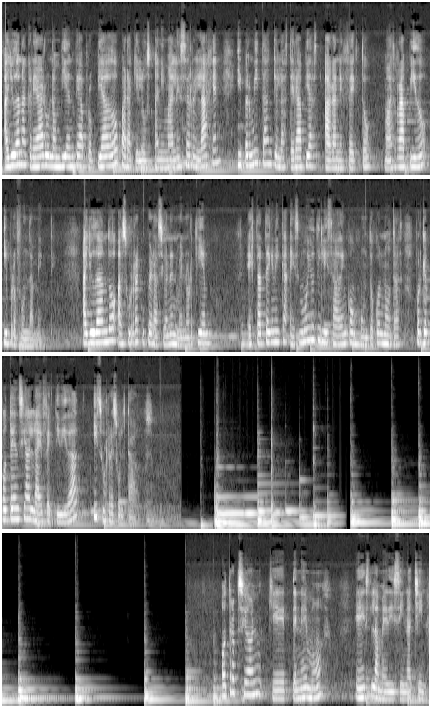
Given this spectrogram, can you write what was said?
Ayudan a crear un ambiente apropiado para que los animales se relajen y permitan que las terapias hagan efecto más rápido y profundamente, ayudando a su recuperación en menor tiempo. Esta técnica es muy utilizada en conjunto con otras porque potencia la efectividad y sus resultados. Otra opción que tenemos es la medicina china.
